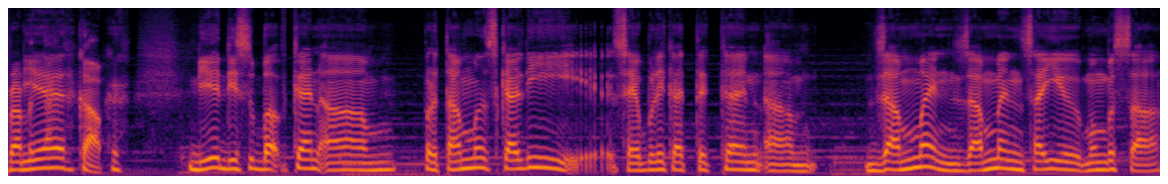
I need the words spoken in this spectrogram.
berapa dia, tangkap. Dia disebabkan um, pertama sekali saya boleh katakan um, zaman zaman saya membesar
